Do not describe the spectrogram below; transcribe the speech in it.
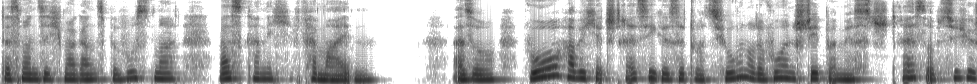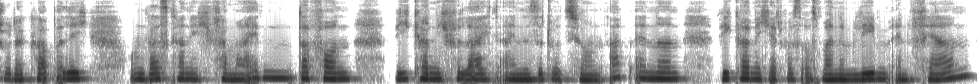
dass man sich mal ganz bewusst macht, was kann ich vermeiden? Also, wo habe ich jetzt stressige Situationen oder wo entsteht bei mir Stress, ob psychisch oder körperlich und was kann ich vermeiden davon? Wie kann ich vielleicht eine Situation abändern? Wie kann ich etwas aus meinem Leben entfernen?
